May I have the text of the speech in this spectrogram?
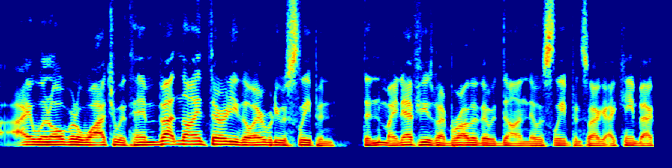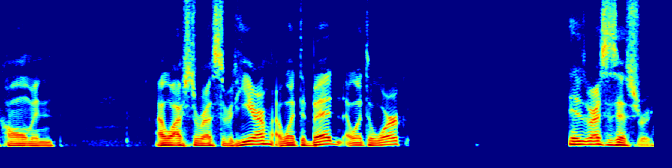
I went over to watch it with him. About nine thirty, though, everybody was sleeping. Then my nephews, my brother, they were done. They were sleeping. So I, I came back home and I watched the rest of it here. I went to bed. I went to work. His rest is history.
